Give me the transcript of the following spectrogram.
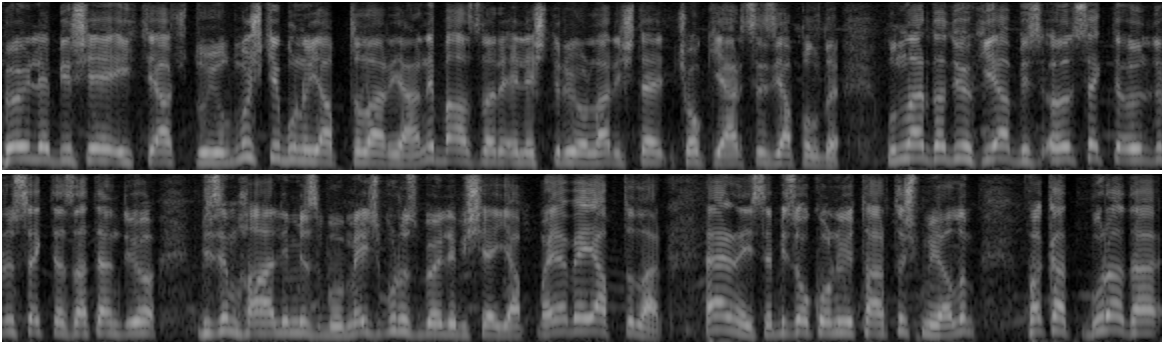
Böyle bir şeye ihtiyaç duyulmuş ki bunu yaptılar yani. Bazıları eleştiriyorlar işte çok yersiz yapıldı. Bunlar da diyor ki ya biz ölsek de öldürülsek de zaten diyor bizim halimiz bu. Mecburuz böyle bir şey yapmaya ve yaptılar. Her neyse biz o konuyu tartışmayalım. Fakat burada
